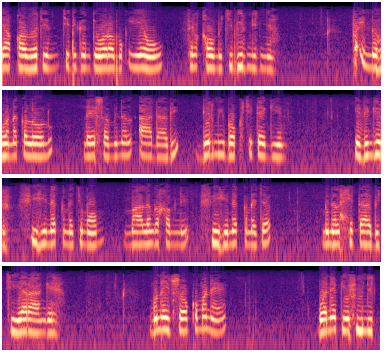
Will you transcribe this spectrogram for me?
yaqazatin ci diggante waromuk yeewu fil xawmi ci biir nit ña. Fa innahu naka loolu laysa minal aadaabi dir mi bokk ci teggiin idi ngir fii nekk na ci moom maa la nga xam ne fii nekk na ca minal xitaabi ci yaraange. Mu ne soo ko mënee boo nekkee fi nit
